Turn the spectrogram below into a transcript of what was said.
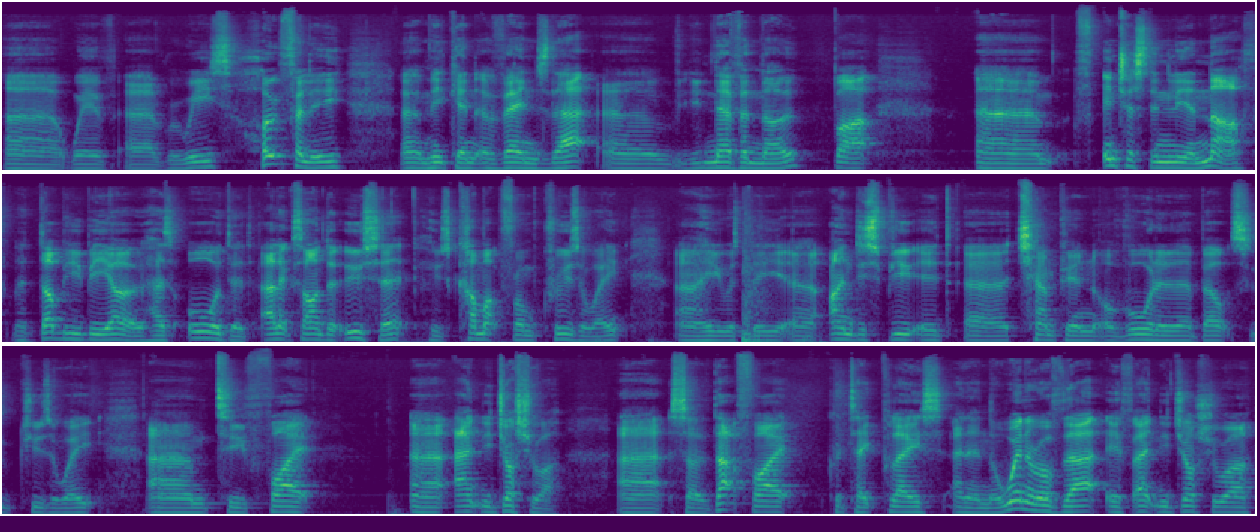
uh, with uh, Ruiz. Hopefully, um, he can avenge that. Um, you never know. But um, interestingly enough, the WBO has ordered Alexander Usyk, who's come up from cruiserweight. Uh, he was the uh, undisputed uh, champion of all of the belts of cruiserweight um, to fight uh, Anthony Joshua. Uh, so that fight could take place, and then the winner of that, if Anthony Joshua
